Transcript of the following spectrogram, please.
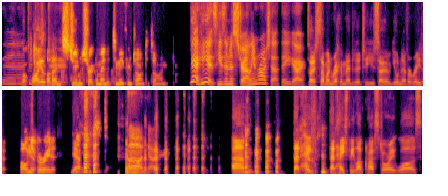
Well, why, I've had students recommend it to me from time to time. Yeah, he is. He's an Australian writer. There you go. So someone recommended it to you, so you'll never read it. I'll never read it. Yeah. oh no. um, that H- that H.P. Lovecraft story was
